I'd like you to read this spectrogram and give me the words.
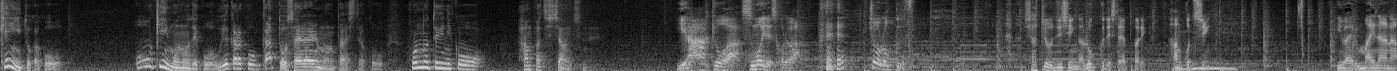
権威とかこう大きいものでこう上からこうガッと抑えられるものに対してはこう本能的にこう反発しちゃうんですね。いや今日はすごいですこれは 超ロックです。社長自身がロックでしたやっぱり。反骨心。いわゆるマイナーな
